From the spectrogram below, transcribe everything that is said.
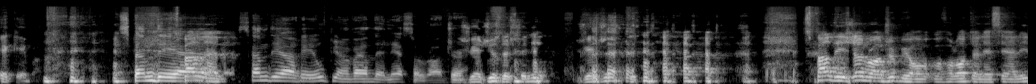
Et qu'elle est bonne. c'est comme des, euh, comme des Oreos puis un verre de lait, ça, Roger. Je viens juste de finir. Je viens juste tu parles des jeunes, Roger, puis on va falloir te laisser aller.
